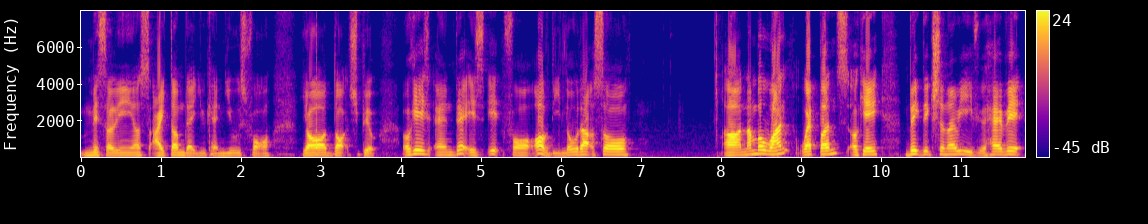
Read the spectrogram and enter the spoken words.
miscellaneous item that you can use for your dodge build okay and that is it for all of the loadout so uh, number one, weapons. Okay, big dictionary if you have it.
